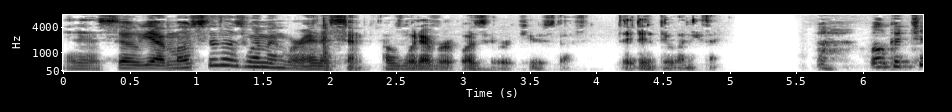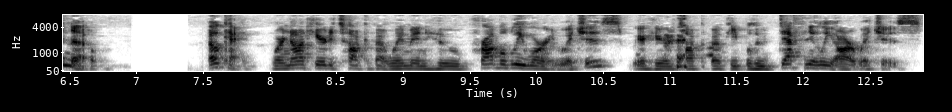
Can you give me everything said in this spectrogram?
It is. So, yeah, most of those women were innocent of whatever it was they were accused of. They didn't do anything. Well, good to know. Okay, we're not here to talk about women who probably weren't witches. We're here to talk about people who definitely are witches.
